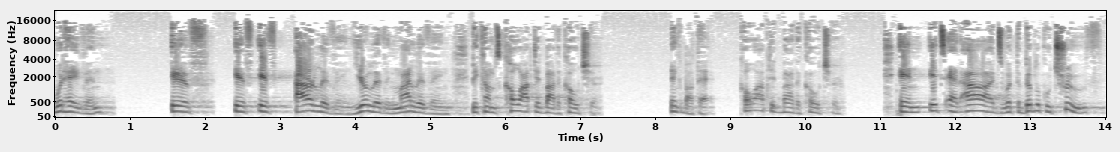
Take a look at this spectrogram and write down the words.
Woodhaven, if if if our living, your living, my living becomes co-opted by the culture. Think about that. Co-opted by the culture and it's at odds with the biblical truth,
